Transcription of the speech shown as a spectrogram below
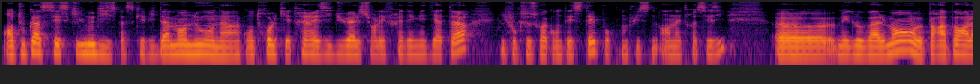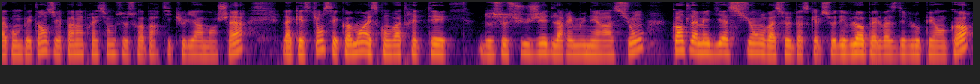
en tout cas c'est ce qu'ils nous disent, parce qu'évidemment nous on a un contrôle qui est très résiduel sur les frais des médiateurs, il faut que ce soit contesté pour qu'on puisse en être saisi, euh, mais globalement euh, par rapport à la compétence j'ai pas l'impression que ce soit particulièrement cher. La question c'est comment est-ce qu'on va traiter de ce sujet de la rémunération quand la médiation va se, parce qu'elle se développe, elle va se développer encore,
